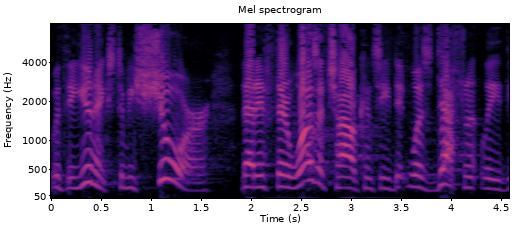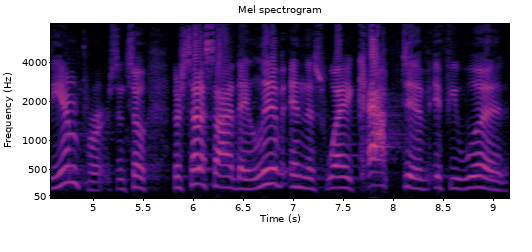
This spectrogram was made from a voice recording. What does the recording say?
with the eunuchs to be sure that if there was a child conceived, it was definitely the emperor's. And so they're set aside. They live in this way, captive, if you would.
